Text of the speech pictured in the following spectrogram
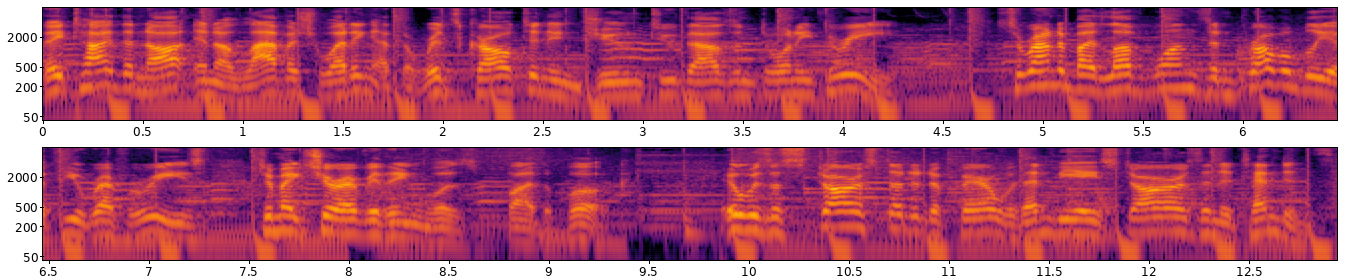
They tied the knot in a lavish wedding at the Ritz Carlton in June 2023, surrounded by loved ones and probably a few referees to make sure everything was by the book. It was a star studded affair with NBA stars in attendance,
